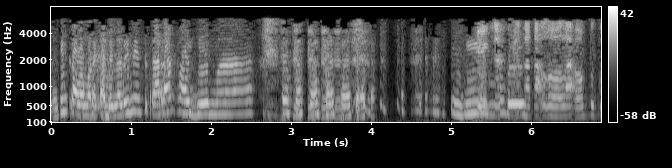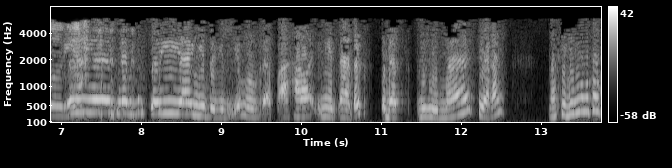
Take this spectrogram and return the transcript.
Mungkin kalau mereka dengerin ini sekarang hai Gema gitu. Ya Kakak Lola waktu kuliah. iya jadi kuliah gitu. Gitu ya beberapa hal ini. Nah terus udah di humas ya kan? Masih bingung tuh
